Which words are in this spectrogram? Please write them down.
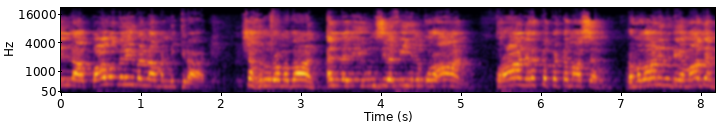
எல்லா பாவங்களையும் அல்லாஹ் மன்னிக்கிறான். ஷஹ்ரு ரமதான் அல்லது உன்சில பீஹில் குரான் குரான் இறக்கப்பட்ட மாசம் ரமதானினுடைய மாதம்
